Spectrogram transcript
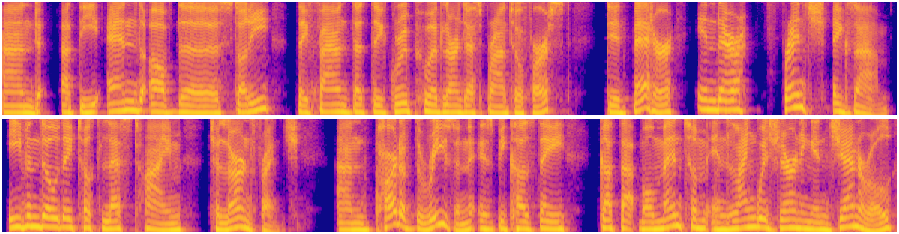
And at the end of the study, they found that the group who had learned Esperanto first did better in their French exam, even though they took less time to learn French. And part of the reason is because they got that momentum in language learning in general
